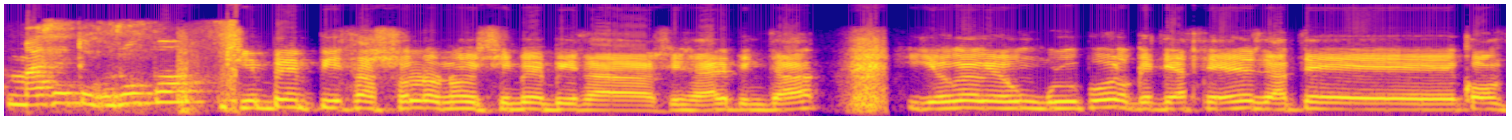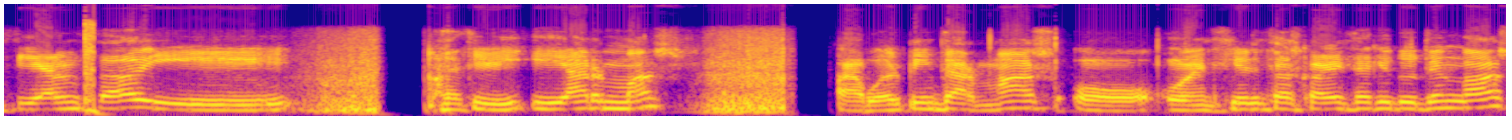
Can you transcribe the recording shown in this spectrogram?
más de tu grupo? Siempre empiezas solo, ¿no? Y siempre empiezas sin saber pintar. Y yo creo que un grupo lo que te hace es darte confianza y, es decir, y armas para poder pintar más o, en ciertas carencias que tú tengas,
